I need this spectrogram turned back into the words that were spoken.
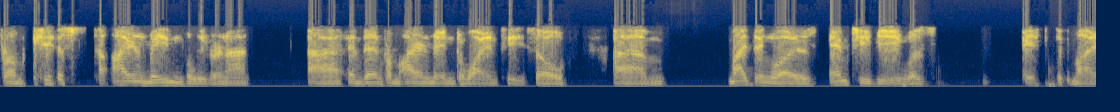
from Kiss to Iron Maiden, believe it or not, uh, and then from Iron Maiden to Y&T. So um, my thing was MTV was basically my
